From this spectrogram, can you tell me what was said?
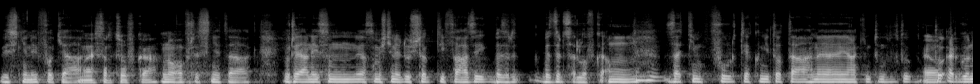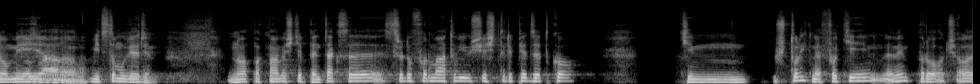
vysněný foťák. Moje srdcovka. No, přesně tak. Protože já, nejsem, já jsem ještě nedošel k té fázi bez, bez zrcadlovka. Mm. Zatím furt jako mi to táhne nějakým tu, tu, jo, tu ergonomii to a no. víc tomu věřím. No a pak mám ještě Pentaxe středoformátový, už je 4.5 Z. Tím už tolik nefotím, nevím proč, ale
